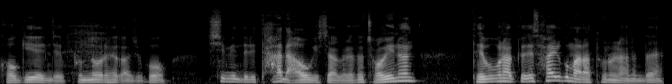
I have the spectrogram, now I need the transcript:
거기에 이제 분노를 해가지고 시민들이 다 나오기 시작을 해서 저희는 대부분 학교들이 4.19 마라톤을 하는데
